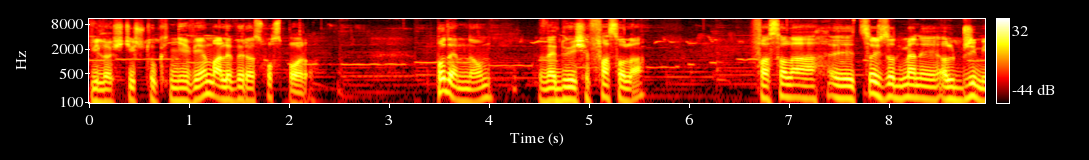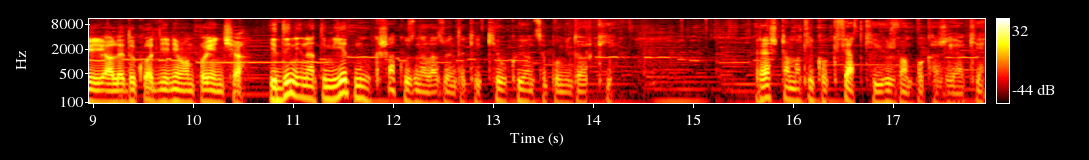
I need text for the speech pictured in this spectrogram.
w ilości sztuk nie wiem, ale wyrosło sporo. Pode mną znajduje się fasola. Fasola y, coś z odmiany olbrzymiej, ale dokładnie nie mam pojęcia. Jedynie na tym jednym krzaku znalazłem takie kiełkujące pomidorki. Reszta ma tylko kwiatki, już Wam pokażę jakie.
